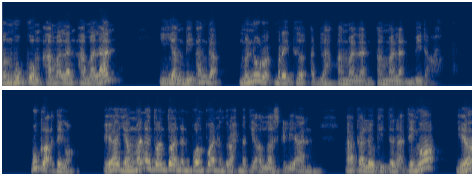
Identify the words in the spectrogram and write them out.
menghukum amalan-amalan yang dianggap menurut mereka adalah amalan-amalan bid'ah. Buka tengok. Ya, yang mana tuan-tuan dan puan-puan yang dirahmati Allah sekalian. Ha, kalau kita nak tengok, ya,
